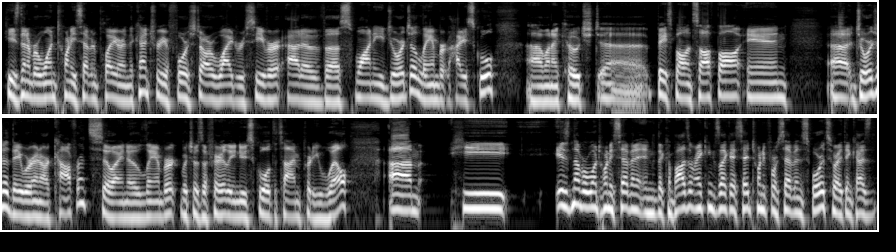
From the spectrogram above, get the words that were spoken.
He's the number 127 player in the country, a four star wide receiver out of uh, Suwanee, Georgia, Lambert High School. Uh, when I coached uh, baseball and softball in uh, Georgia. They were in our conference, so I know Lambert, which was a fairly new school at the time, pretty well. Um, he is number 127 in the composite rankings like i said 24-7 sports who i think has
